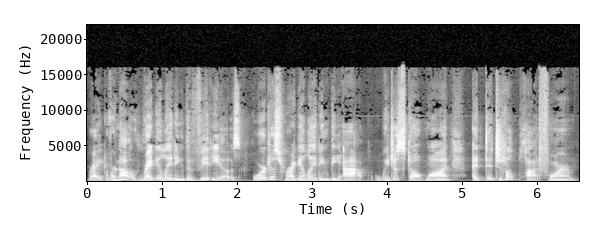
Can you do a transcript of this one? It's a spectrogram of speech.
right? We're not regulating the videos. We're just regulating the app. We just don't want a digital platform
